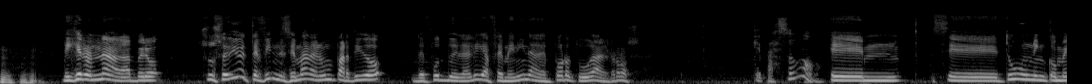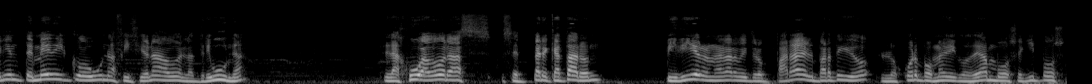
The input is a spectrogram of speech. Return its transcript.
Dijeron nada, pero sucedió este fin de semana en un partido de fútbol de la Liga Femenina de Portugal, Rosa. ¿Qué pasó? Eh, se tuvo un inconveniente médico, un aficionado en la tribuna. Las jugadoras se percataron, pidieron al árbitro parar el partido. Los cuerpos médicos de ambos equipos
